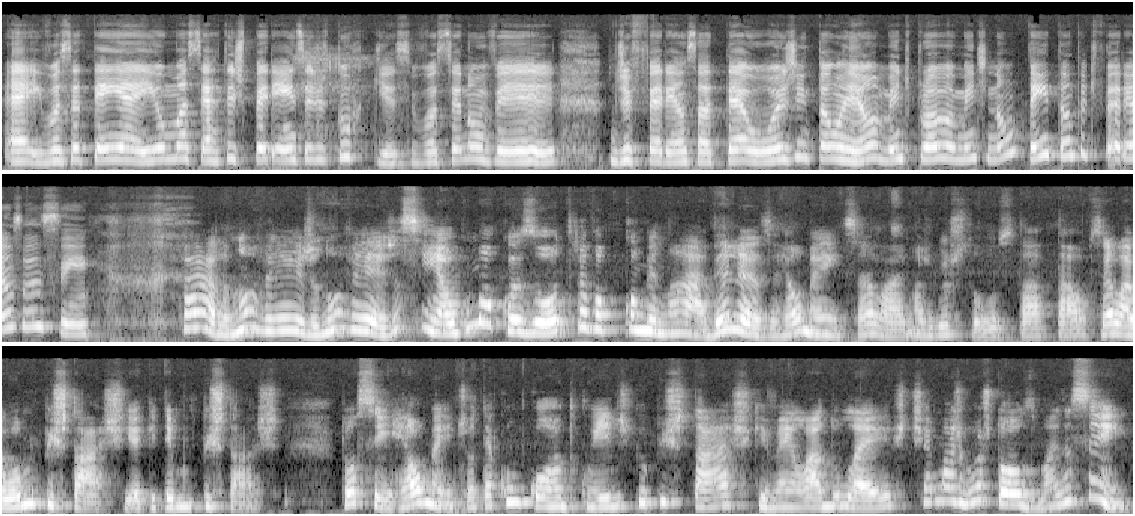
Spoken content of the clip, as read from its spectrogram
É, e você tem aí uma certa experiência de Turquia. Se você não vê diferença até hoje, então realmente, provavelmente não tem tanta diferença assim. Cara, não vejo, não vejo. Assim, alguma coisa ou outra vou combinar. Beleza, realmente, sei lá, é mais gostoso, tá, tal. Sei lá, eu amo pistache, e aqui tem muito pistache. Então, assim, realmente, eu até concordo com eles que o pistache que vem lá do leste é mais gostoso. Mas, assim,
